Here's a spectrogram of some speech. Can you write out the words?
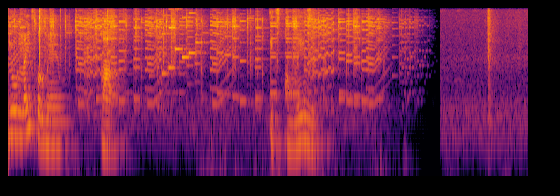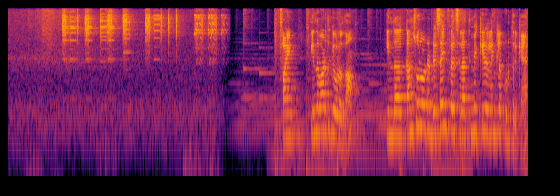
your life for me. Ah. It's amazing. Fine இந்த வாரத்துக்கு இவ்வளோ தான் இந்த கன்சோலோட டிசைன் ஃபைல்ஸ் எல்லாத்தையுமே கீழே லிங்கில் கொடுத்துருக்கேன்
